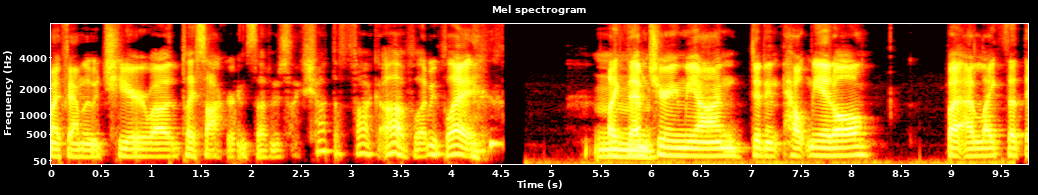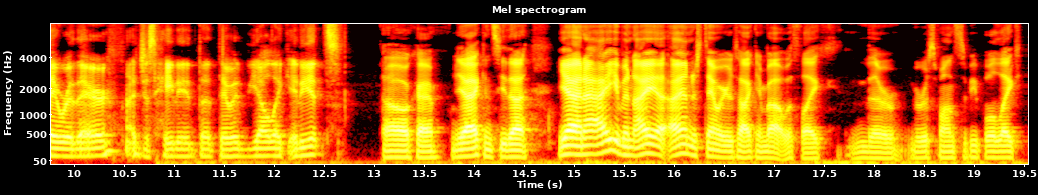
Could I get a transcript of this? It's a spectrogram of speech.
my family would cheer while I'd play soccer and stuff, and just like, shut the fuck up, let me play. like them Mm, cheering me on didn't help me at all. But I liked that they were there. I just hated that they would yell like idiots. Oh, okay. Yeah, I can see that. Yeah, and I even I I understand what you're talking about with like the, the response to people. Like,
